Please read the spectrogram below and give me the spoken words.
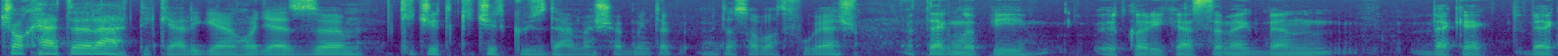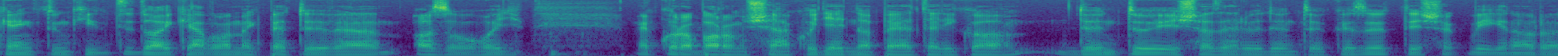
Csak hát látni kell, igen, hogy ez kicsit, kicsit küzdelmesebb, mint a, mint a szabadfogás. A tegnapi ötkarikás szemekben vekek, vekengtünk itt Dajkával, meg Petővel azon, hogy mekkora baromság, hogy egy nap eltelik a döntő és az elődöntő között, és a végén arra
